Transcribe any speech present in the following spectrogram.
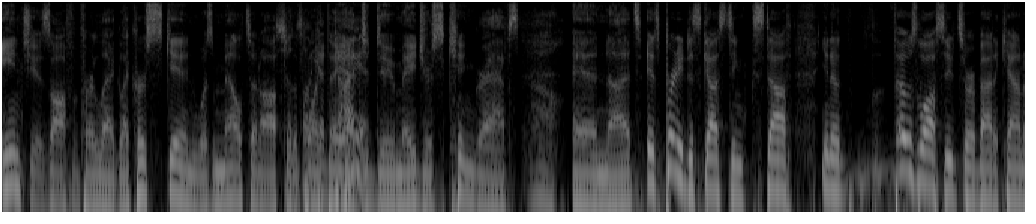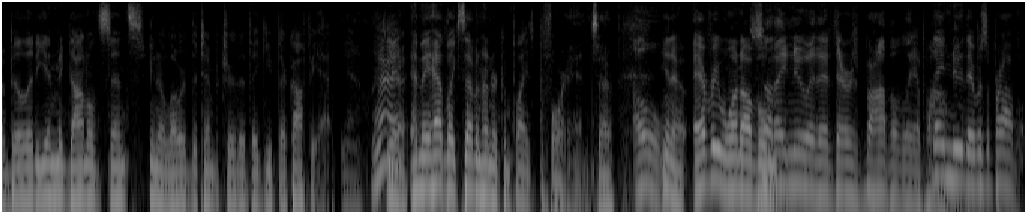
inches off of her leg, like her skin was melted off to the like point a they had to do major skin grafts. And uh, it's it's pretty disgusting stuff. You know, th- those lawsuits are about accountability. And McDonald's since you know lowered the temperature that they keep their coffee at. Yeah. All You right. know, and they had like 700 complaints beforehand. So, Oh. you know, every one of them, so they knew that there was probably a problem. they knew there was a problem.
